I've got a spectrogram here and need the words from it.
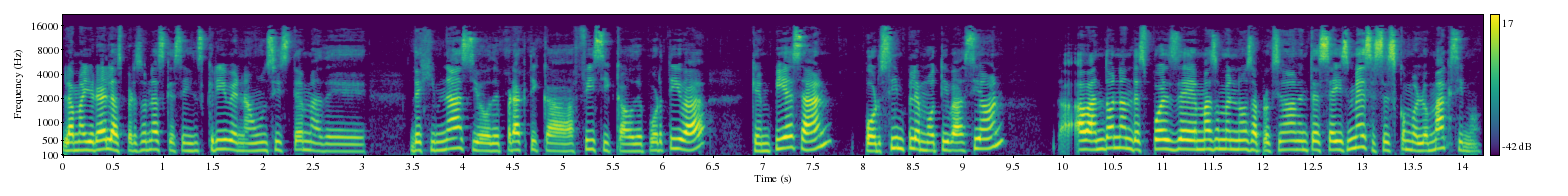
la mayoría de las personas que se inscriben a un sistema de, de gimnasio, de práctica física o deportiva, que empiezan por simple motivación, abandonan después de más o menos aproximadamente seis meses, es como lo máximo.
